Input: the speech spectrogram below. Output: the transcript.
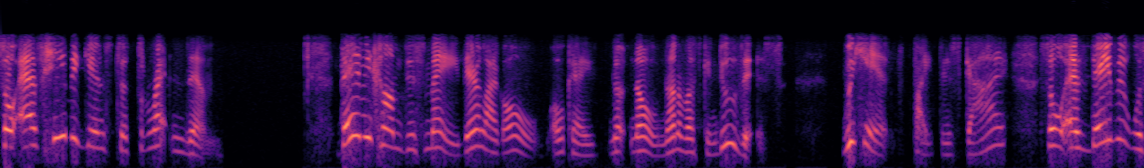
So as he begins to threaten them, they become dismayed. They're like, oh, okay, no, no, none of us can do this. We can't fight this guy. So as David was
